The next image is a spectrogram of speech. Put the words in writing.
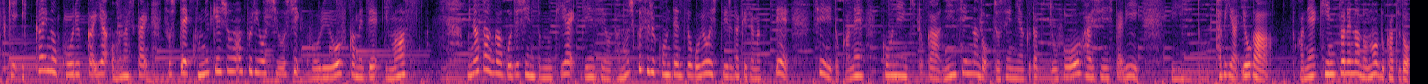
月1回の交流会やお話し会。そしてコミュニケーションアプリを使用し交流を深めています。皆さんがご自身と向き合い人生を楽しくするコンテンツをご用意しているだけじゃなくて生理とかね更年期とか妊娠など女性に役立つ情報を配信したり、えーと、旅やヨガとかね筋トレなどの部活動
